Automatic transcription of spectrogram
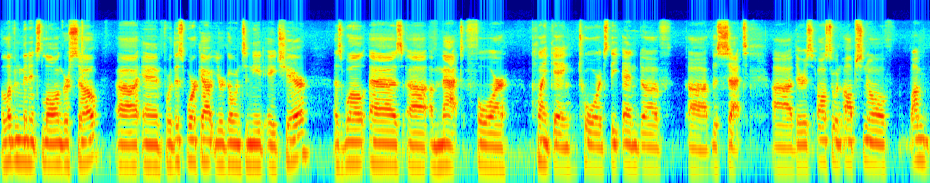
11 minutes long or so. Uh, and for this workout, you're going to need a chair as well as uh, a mat for planking towards the end of uh, the set. Uh, there's also an optional I'm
